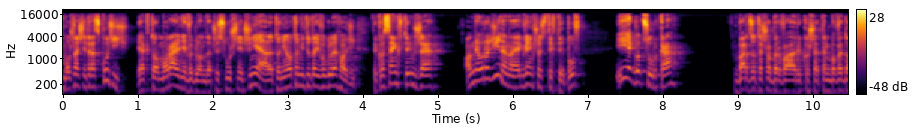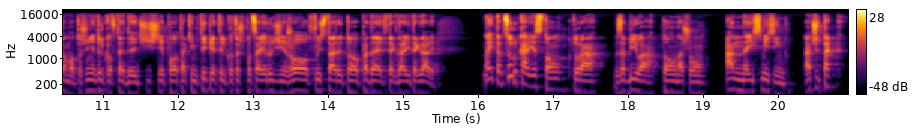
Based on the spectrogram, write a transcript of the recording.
można się teraz kłócić, jak to moralnie wygląda, czy słusznie, czy nie, ale to nie o to mi tutaj w ogóle chodzi. Tylko sęk w tym, że on miał rodzinę, no jak większość z tych typów, i jego córka bardzo też oberwała rykoszetem, bo wiadomo, to się nie tylko wtedy ciśnie po takim typie, tylko też po całej rodzinie, że o, twój stary to PDF i tak dalej, i tak dalej. No i ta córka jest tą, która zabiła tą naszą Annę i Smithing. Znaczy tak,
